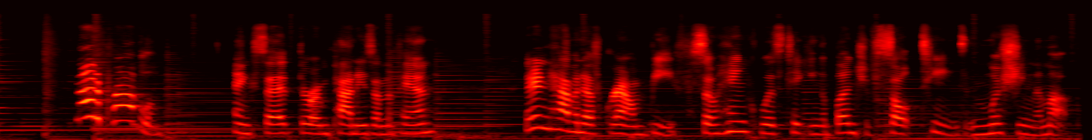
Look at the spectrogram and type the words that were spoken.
Not a problem, Hank said, throwing patties on the pan. They didn't have enough ground beef, so Hank was taking a bunch of saltines and mushing them up.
